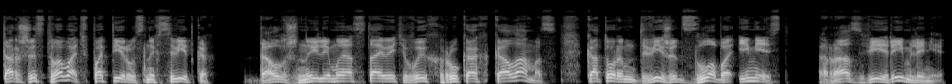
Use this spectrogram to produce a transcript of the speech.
торжествовать в папирусных свитках? Должны ли мы оставить в их руках каламос, которым движет злоба и месть? Разве римляне,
